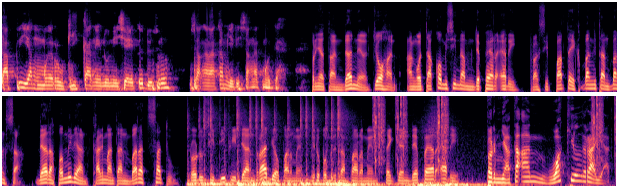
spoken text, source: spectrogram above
tapi yang merugikan Indonesia itu justru seakan-akan menjadi sangat mudah. Pernyataan Daniel Johan, anggota Komisi 6 DPR RI, fraksi Partai Kebangkitan Bangsa, daerah pemilihan Kalimantan Barat 1, produksi TV dan radio parlemen, Biro Pemerintahan Parlemen, Sekjen DPR RI. Pernyataan Wakil Rakyat.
